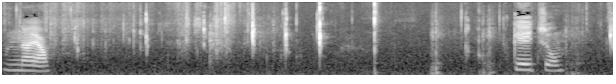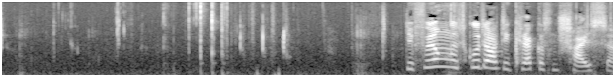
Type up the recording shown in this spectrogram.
Naja. Geht so. Die Füllung ist gut, aber die Crackers sind scheiße.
